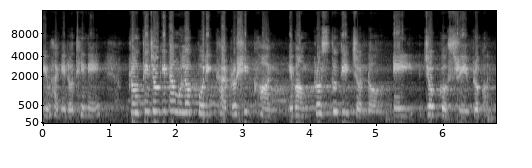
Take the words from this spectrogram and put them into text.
বিভাগের অধীনে প্রতিযোগিতামূলক পরীক্ষার প্রশিক্ষণ এবং প্রস্তুতির জন্য এই যজ্ঞশ্রী প্রকল্প।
